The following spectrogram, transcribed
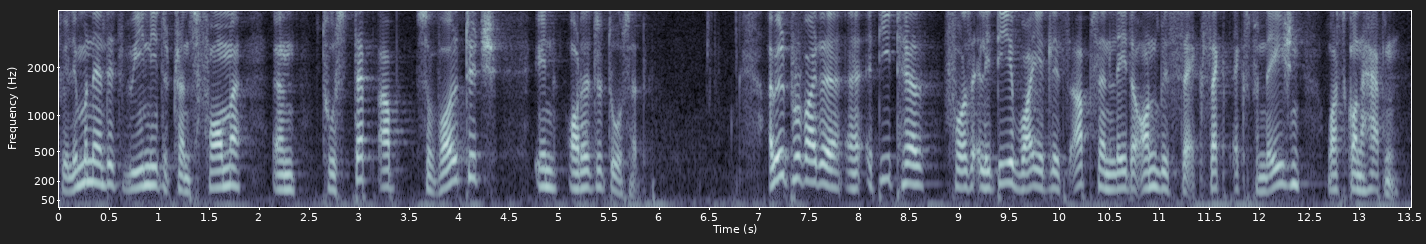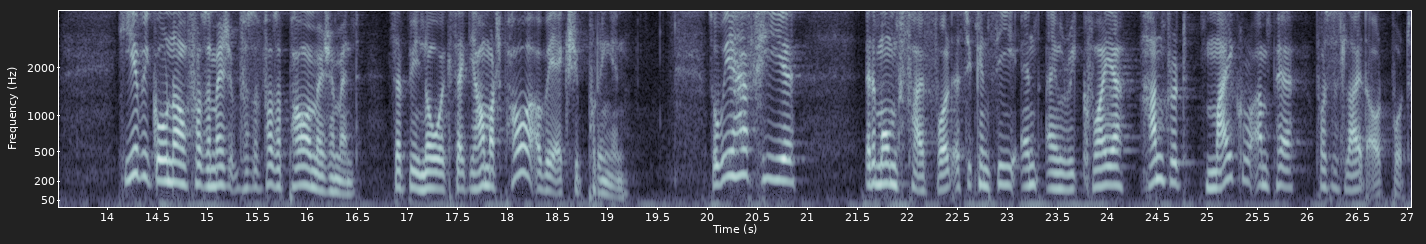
to eliminate it, we need a transformer um, to step up the voltage in order to do that. I will provide a, a, detail for the LED, why it lights up, then later on with the exact explanation what's going to happen. Here we go now for the, for the, for the power measurement, that we know exactly how much power are we actually putting in. So we have here at the moment 5 volt as you can see and I require 100 microampere for this light output.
